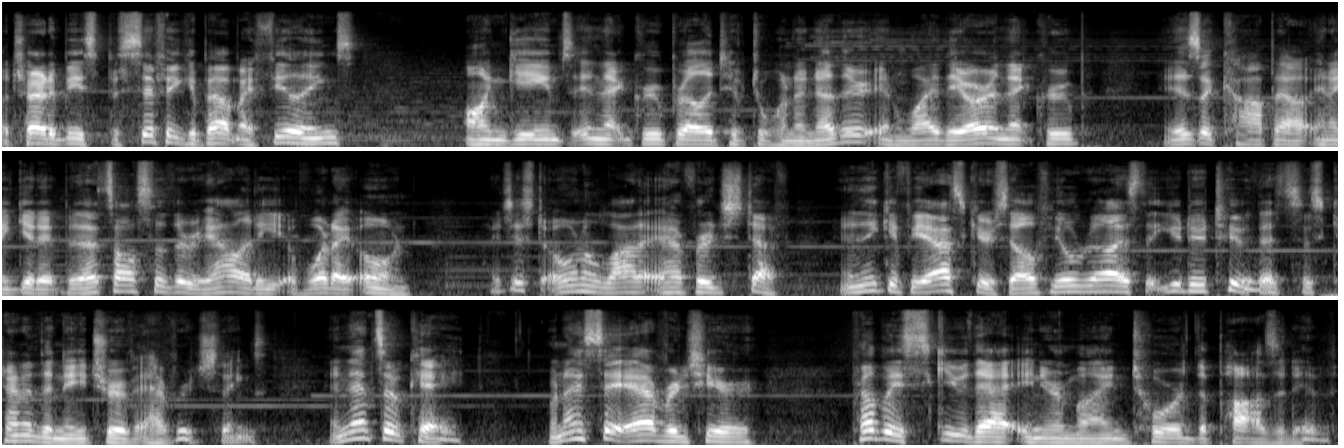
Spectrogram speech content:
I'll try to be specific about my feelings on games in that group relative to one another and why they are in that group. It is a cop out, and I get it, but that's also the reality of what I own. I just own a lot of average stuff. And I think if you ask yourself, you'll realize that you do too. That's just kind of the nature of average things. And that's okay. When I say average here, probably skew that in your mind toward the positive.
